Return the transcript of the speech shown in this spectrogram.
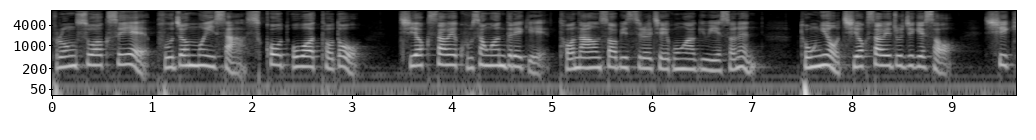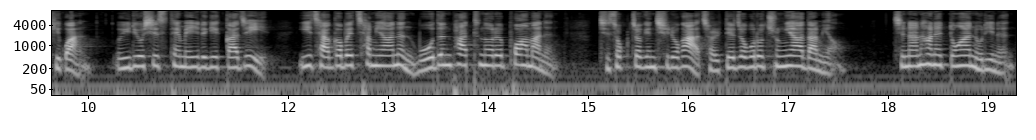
브롱스웍스의 부전무이사 스콧 오워터도 지역사회 구성원들에게 더 나은 서비스를 제공하기 위해서는 동료 지역사회 조직에서 시기관, 의료 시스템에 이르기까지 이 작업에 참여하는 모든 파트너를 포함하는 지속적인 치료가 절대적으로 중요하다며 지난 한 해 동안 우리는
